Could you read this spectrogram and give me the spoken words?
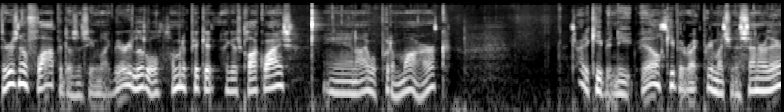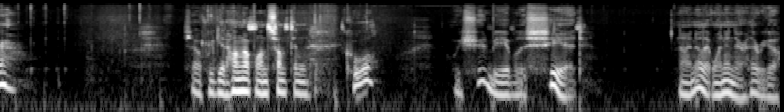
there is no flop, it doesn't seem like. Very little. So I'm going to pick it, I guess, clockwise. And I will put a mark. Try to keep it neat, Bill. Keep it right pretty much in the center there. So if we get hung up on something cool, we should be able to see it. Now I know that went in there. There we go.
